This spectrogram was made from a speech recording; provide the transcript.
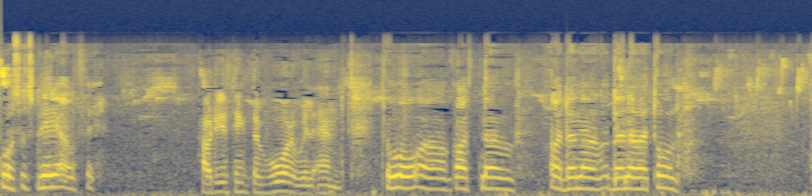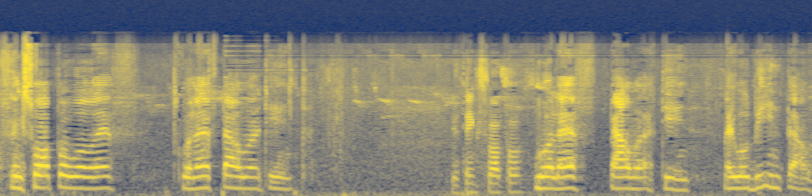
Of course, it's very unfair. How do you think the war will end? The war, uh, God, no, I don't know, I don't know at all. I think SWAPO will have, will have power at the end. You think SWAPO? Will have power at the end. They will be in power.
